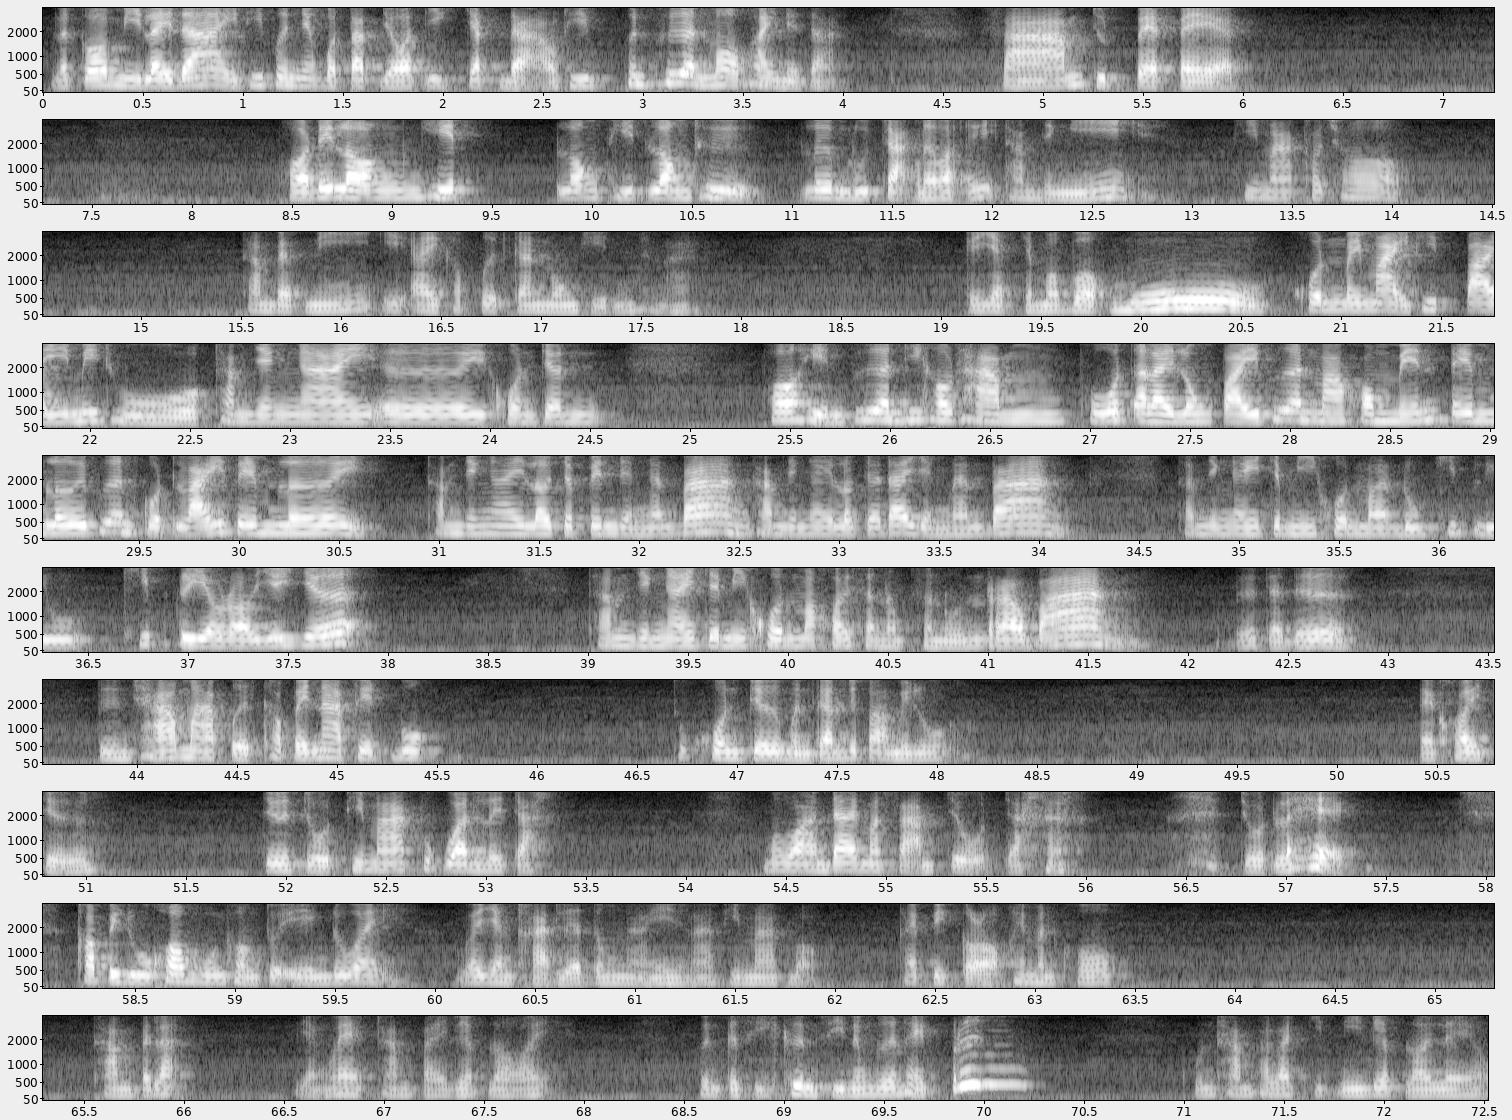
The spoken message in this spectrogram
แล้วก็มีรายได้ที่เพิ่นยังบ่ตัดยอดอีกจากดาวที่เพื่อนๆมอบให้เนี่ยจ้ะสามจุดแปดแปดพอได้ลองเฮ็ดลองผิดลองถูกเริ่มรู้จักแล้วว่า เอ้ยทำอย่างนี้ พี่มาร์คเขาชอบทำแบบนี้ AI เขาเปิดการมองเห็นนะ ก็อยากจะมาบอกมูคนใหม่ ๆ ที่ไปไม่ถูกทำยังไง เอ่ยคนจะพอเห็นเพื่อนที่เขาทำโพสอะไรลงไปเพื่อนมาคอมเมนต์เต็มเลยเพื่อนกดไลค์เต็มเลยทำยังไงเราจะเป็นอย่างนั้นบ้างทำยังไงเราจะได้อย่างนั้นบ้างทำยังไงจะมีคนมาดูคลิปรีวคลิปเรียวเราเยอะๆทำยังไงจะมีคนมาคอยสนับสนุนเราบ้างเด้อจะเด้อตื่นเช้ามาเปิดเข้าไปหน้า Facebook ทุกคนเจอเหมือนกันหรือเปล่าไม่รู้ แต่ค่อยเจอ เจอโจทย์พี่มาร์คทุกวันเลยจ้ะ เมื่อวานได้มาสามโจทย์จ้ะ โจทย์แรก เข้าไปดูข้อมูลของตัวเองด้วย ว่ายังขาดเหลือตรงไหนนะพี่มาร์คบอก ให้ไปกรอกให้มันครบทำไปละ อย่างแรกทำไปเรียบร้อยเพิ่นกระสีขึ้นสีน้ำเงินให้ปรึ้ง คุณทำภารกิจนี้เรียบร้อยแล้ว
